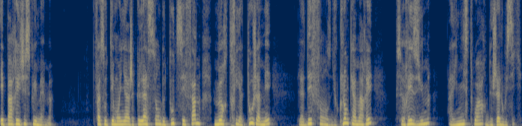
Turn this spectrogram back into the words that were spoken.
et par Régis lui-même. Face au témoignage glaçant de toutes ces femmes meurtries à tout jamais, la défense du clan Camaret se résume à une histoire de jalousie.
